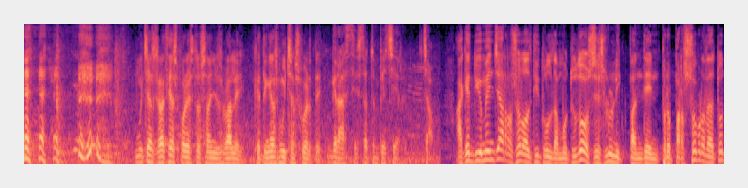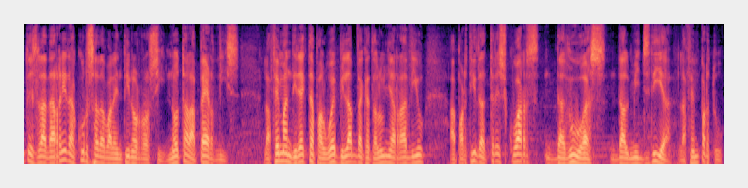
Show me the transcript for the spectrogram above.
Muchas gracias por estos años, vale. Que tengas mucha suerte. Grazie, è stato un piacere. Ciao. Aquest diumenge es resol el títol de Moto2, és l'únic pendent, però per sobre de tot és la darrera cursa de Valentino Rossi. No te la perdis. La fem en directe pel web i l'app de Catalunya Ràdio a partir de tres quarts de dues del migdia. La fem per tu.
